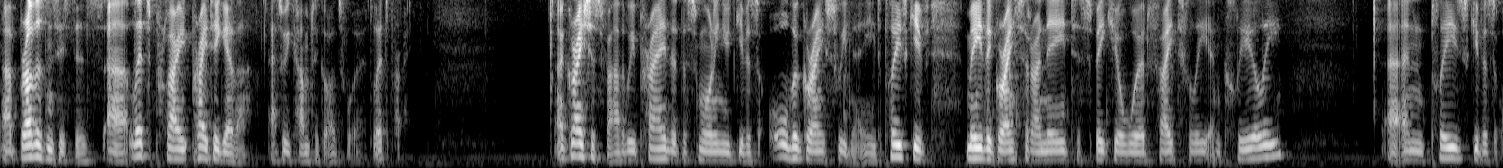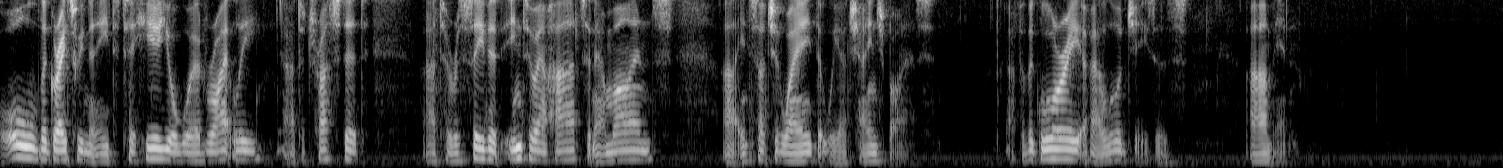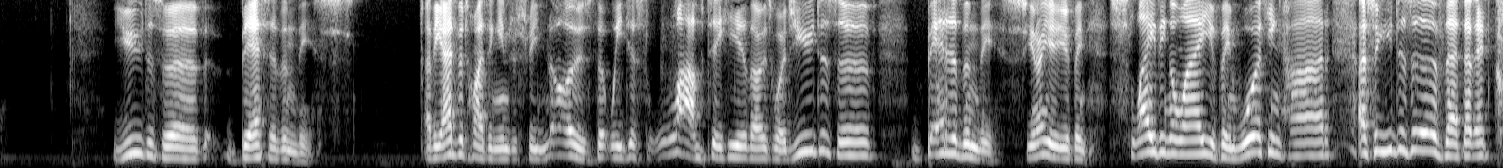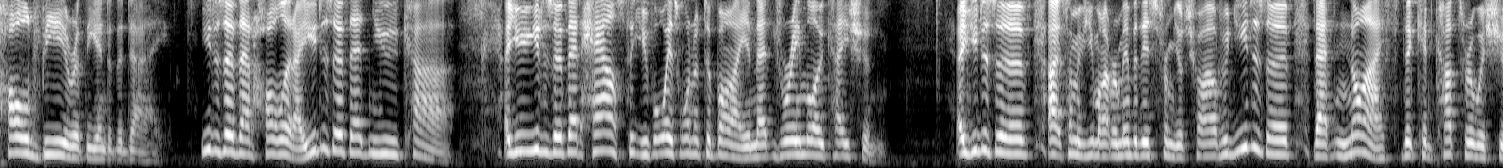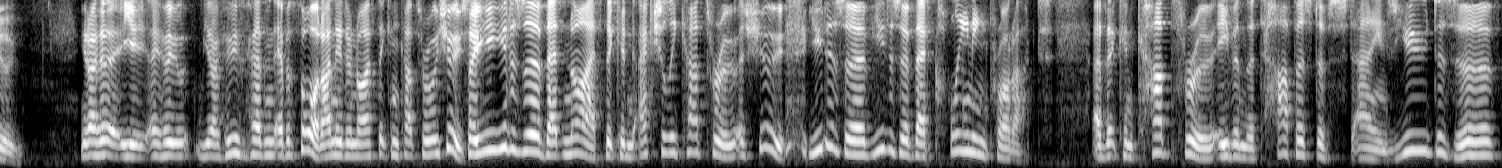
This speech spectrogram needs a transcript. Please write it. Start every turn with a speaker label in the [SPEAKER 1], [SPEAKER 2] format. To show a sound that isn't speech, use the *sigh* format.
[SPEAKER 1] Uh, brothers and sisters, uh, let's pray, pray together as we come to God's word. Let's pray. Our gracious Father, we pray that this morning you'd give us all the grace we need. Please give me the grace that I need to speak your word faithfully and clearly. Uh, and please give us all the grace we need to hear your word rightly, uh, to trust it, uh, to receive it into our hearts and our minds uh, in such a way that we are changed by it. Uh, for the glory of our Lord Jesus. Amen. You deserve better than this. Uh, the advertising industry knows that we just love to hear those words. You deserve better than this. You know, you, have been slaving away, you've been working hard, uh, so you deserve that, that, that cold beer at the end of the day. You deserve that holiday. You deserve that new car. Uh, you, you deserve that house that you've always wanted to buy in that dream location. Uh, you deserve, some of you might remember this from your childhood, you deserve that knife that can cut through a shoe. You know, who, who, you know, who hadn't ever thought, I need a knife that can cut through a shoe? So you, you deserve that knife that can actually cut through a shoe. You deserve, you deserve that cleaning product uh, that can cut through even the toughest of stains. You deserve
